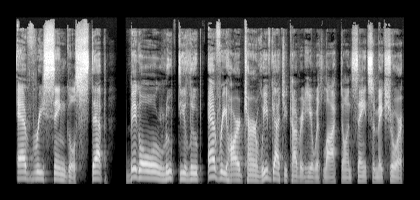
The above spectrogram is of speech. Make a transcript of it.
every single step. Big old loop de loop, every hard turn. We've got you covered here with Locked On Saints, so make sure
